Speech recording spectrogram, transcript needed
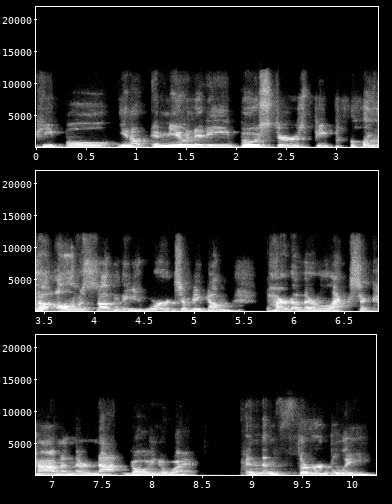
people, you know, immunity boosters, people, all of a sudden these words have become part of their lexicon and they're not going away. And then thirdly,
